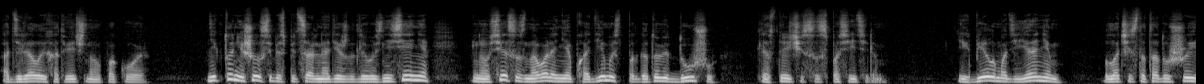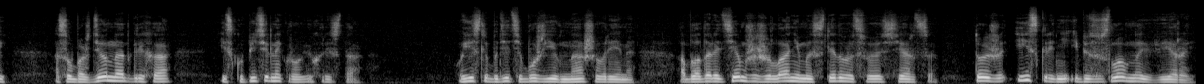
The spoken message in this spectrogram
отделяло их от вечного покоя. Никто не шил себе специальной одежды для вознесения, но все осознавали необходимость подготовить душу для встречи со Спасителем. Их белым одеянием была чистота души, освобожденная от греха искупительной кровью Христа. О, если бы дети Божьи в наше время – обладали тем же желанием исследовать свое сердце, той же искренней и безусловной верой.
